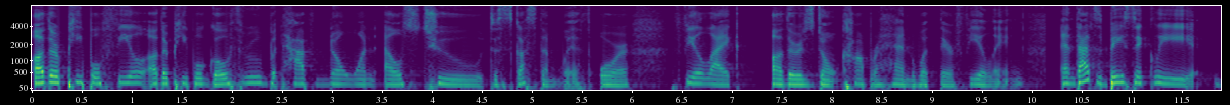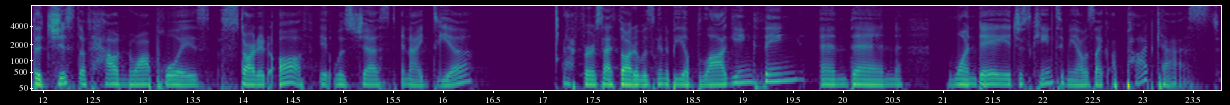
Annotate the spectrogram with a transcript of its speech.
other people feel, other people go through, but have no one else to discuss them with or feel like others don't comprehend what they're feeling. And that's basically the gist of how Noir Poise started off. It was just an idea. At first, I thought it was going to be a blogging thing. And then one day it just came to me. I was like, a podcast.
